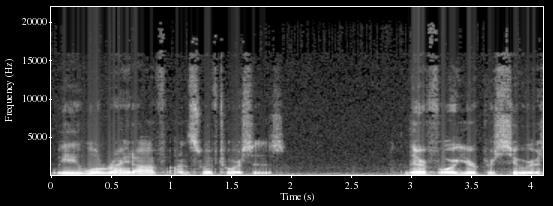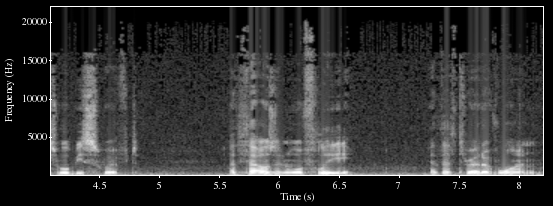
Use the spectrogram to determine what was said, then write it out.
We will ride off on swift horses. Therefore your pursuers will be swift. A thousand will flee at the threat of one.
